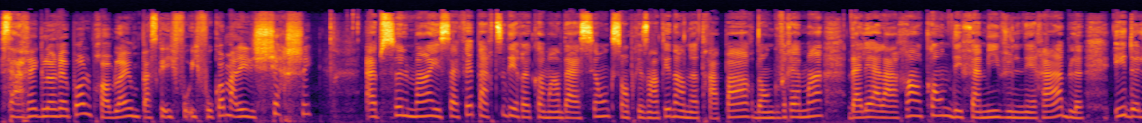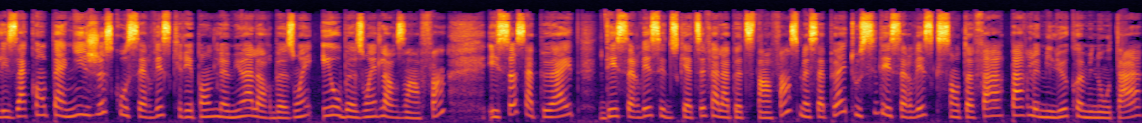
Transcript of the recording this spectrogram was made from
ça réglerait pas le problème parce qu'il faut, il faut comme aller les chercher. Absolument, et ça fait partie des recommandations qui sont présentées dans notre rapport. Donc vraiment d'aller à la rencontre des familles vulnérables et de les accompagner jusqu'aux services qui répondent le mieux à leurs besoins et aux besoins de leurs enfants. Et ça, ça peut être des services éducatifs à la petite enfance, mais ça peut être aussi des services qui sont offerts par le milieu communautaire.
